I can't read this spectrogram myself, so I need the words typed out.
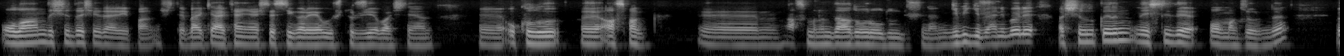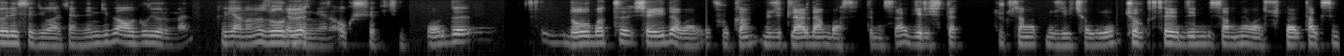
olağan dışı da şeyler yapan. işte belki erken yaşta sigaraya, uyuşturucuya başlayan, e, okulu e, asmak e, asmanın daha doğru olduğunu düşünen gibi gibi. Hani böyle aşırılıkların nesli de olmak zorunda. Öyle hissediyorlar kendilerini gibi algılıyorum ben. Bir yandan da zor bir Evet. durum yani o kuşak için. Orada Doğu Batı şeyi de var. Furkan müziklerden bahsetti mesela. Girişte Türk sanat müziği çalıyor. Çok sevdiğim bir sahne var. Süper Taksim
